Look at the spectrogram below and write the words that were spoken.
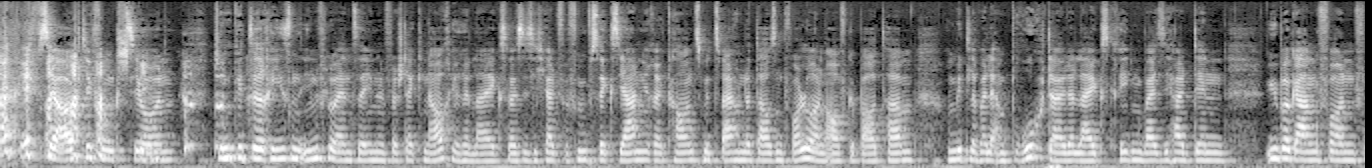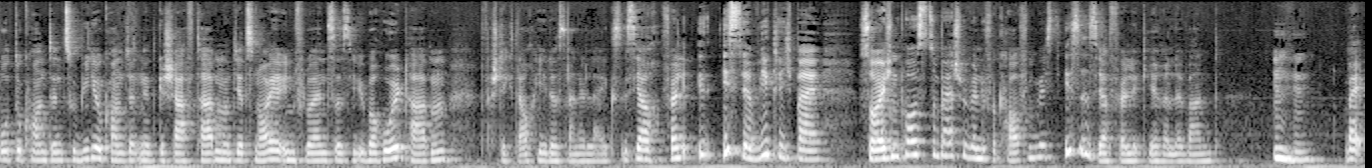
gibt's ja auch die Funktion. Tun bitte riesen InfluencerInnen verstecken auch ihre Likes, weil sie sich halt vor fünf, sechs Jahren ihre Accounts mit 200.000 Followern aufgebaut haben und mittlerweile einen Bruchteil der Likes kriegen, weil sie halt den Übergang von Fotocontent zu Videocontent nicht geschafft haben und jetzt neue Influencer sie überholt haben, versteckt auch jeder seine Likes. Ist ja auch völlig, ist ja wirklich bei solchen Posts zum Beispiel, wenn du verkaufen willst, ist es ja völlig irrelevant. Mhm. Weil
